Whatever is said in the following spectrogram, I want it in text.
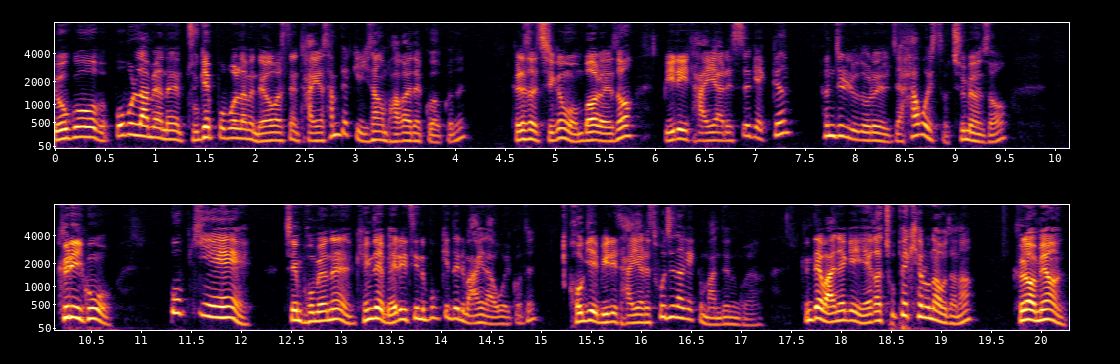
요거 뽑으려면은 두 개 뽑으려면 내가 봤을 땐 다이아 300개 이상은 박아야 될 것 같거든. 그래서 지금 원바로에서 미리 다이아를 쓰게끔 현질 유도를 이제 하고 있어. 주면서. 그리고 뽑기에 지금 보면은 굉장히 메리트 있는 뽑기들이 많이 나오고 있거든. 거기에 미리 다이아를 소진하게끔 만드는 거야. 근데 만약에 얘가 초패캐로 나오잖아? 그러면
